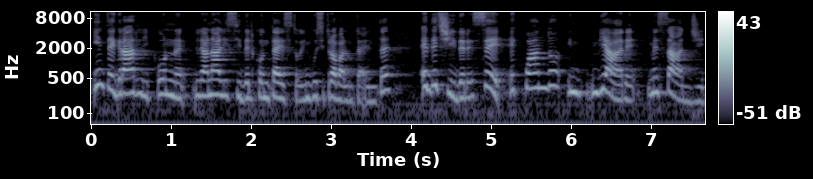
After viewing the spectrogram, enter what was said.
integrarli con l'analisi del contesto in cui si trova l'utente e decidere se e quando inviare messaggi,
